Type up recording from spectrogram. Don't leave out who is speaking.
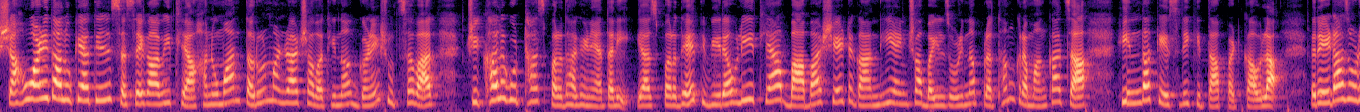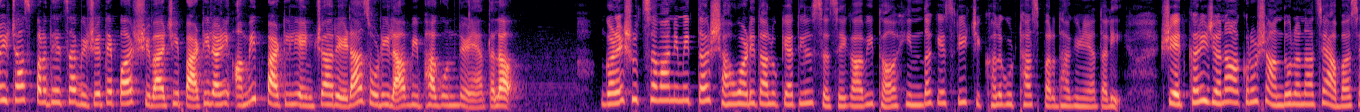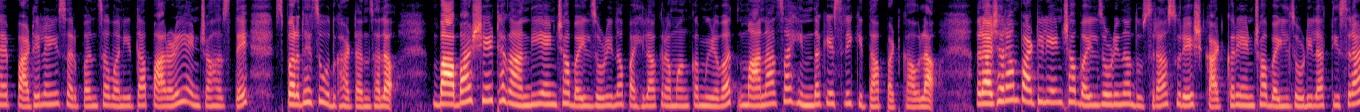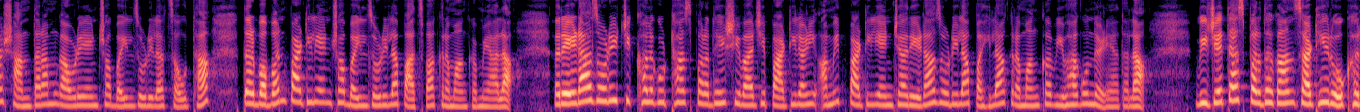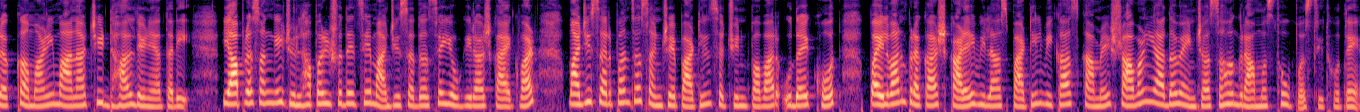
Speaker 1: शाहूवाडी तालुक्यातील ससेगाव इथल्या हनुमान तरुण मंडळाच्या वतीनं गणेश उत्सवात चिखलगुठ्ठा स्पर्धा घेण्यात आली. या स्पर्धेत विरवली इथल्या बाबा शेठ गांधी यांच्या बैलजोडीनं प्रथम क्रमांकाचा हिंद केसरी किताब पटकावला. रेडा जोडीच्या स्पर्धेचं विजेतेपद शिवाजी पाटील आणि अमित पाटील यांच्या रेडा जोडीला विभागून देण्यात आलं. गणेशोत्सवानिमित्त शाहूवाडी तालुक्यातील ससेगाव इथं हिंद केसरी चिखलगुठ्ठा स्पर्धा घेण्यात आली. शेतकरी जन आक्रोश आंदोलनाचे आबासाहेब पाटील आणि सरपंच वनिता पारळे यांच्या हस्ते स्पर्धेचं उद्घाटन झालं. बाबा शेठ गांधी यांच्या बैलजोडीनं पहिला क्रमांक मिळवत मानाचा हिंद केसरी किताब पटकावला. राजाराम पाटील यांच्या बैलजोडीनं दुसरा सुरेश काटकर यांच्या बैलजोडीला तिसरा शांताराम गावडे यांच्या बैलजोडीला चौथा तर बबन पाटील यांच्या बैलजोडीला पाचवा क्रमांक मिळाला. रेडा जोडी चिखलगुठ्ठा स्पर्धेत शिवाजी पाटील आणि अमित पाटील पाटील यांच्या रेडा जोडीला पहिला क्रमांक विभागून देण्यात आला. विजेत्या स्पर्धकांसाठी रोख रक्कम आणि मानाची ढाल देण्यात आली. याप्रसंगी जिल्हा परिषदेचे माजी सदस्य योगीराज गायकवाड माजी सरपंच संजय पाटील सचिन पवार उदय खोत पैलवान प्रकाश काळे विलास पाटील विकास कांबळे श्रावण यादव यांच्यासह ग्रामस्थ उपस्थित होते.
